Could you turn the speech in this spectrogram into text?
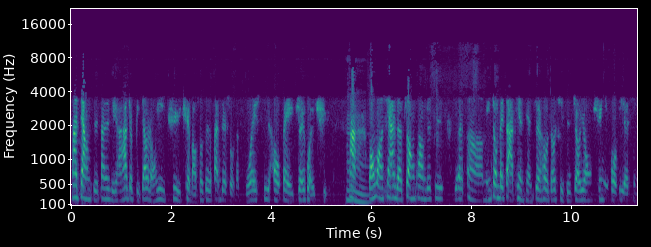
那这样子犯罪集团他就比较容易去确保说这个犯罪所得不会事后被追回去。那往往现在的状况就是，呃呃，民众被诈骗钱，最后都其实就用虚拟货币的形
